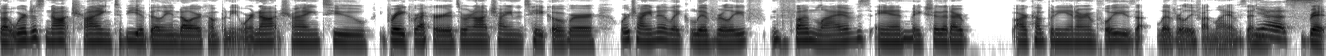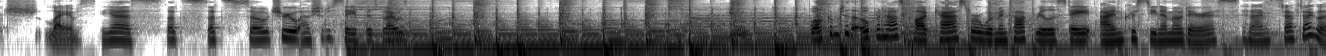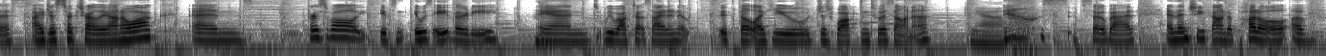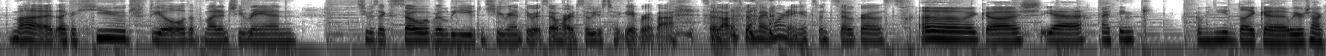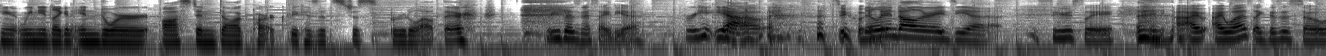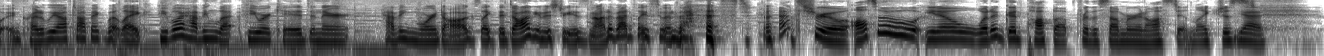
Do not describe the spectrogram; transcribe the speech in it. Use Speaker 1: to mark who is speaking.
Speaker 1: but we're just not trying to be a billion dollar company. We're not trying to break records. We're not trying to take over. We're trying to like live really f- fun lives and make sure that our our company and our employees live really fun lives and
Speaker 2: Yes.
Speaker 1: rich lives.
Speaker 2: Yes, that's that's so true. I should have saved this, but I was Welcome to the Open House podcast where women talk real estate. I'm Kristina Modares.
Speaker 1: And I'm Steph Douglas. I just took Charlie on a walk and first of all, it's it was 8:30 mm-hmm. and we walked outside and it it felt like you just walked into a sauna.
Speaker 2: Yeah.
Speaker 1: It was, it's so bad. And then she found a puddle of mud, like a huge field of mud, and she ran. She was like so relieved and she ran through it so hard. So we just took, gave her a bath. So that's been my morning. It's been so gross.
Speaker 2: Oh my gosh. Yeah. I think we need like a we were talking we need like an indoor Austin dog park because it's just brutal out there.
Speaker 1: Free business idea.
Speaker 2: Free yeah.
Speaker 1: Do it.
Speaker 2: Million dollar idea.
Speaker 1: Seriously. And I, I was like, this is so incredibly off topic, but like people are having le- fewer kids and they're having more dogs. Like the dog industry is not a bad place to invest.
Speaker 2: That's true. Also, you know, what a good pop up for the summer in Austin. Like just
Speaker 1: yes.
